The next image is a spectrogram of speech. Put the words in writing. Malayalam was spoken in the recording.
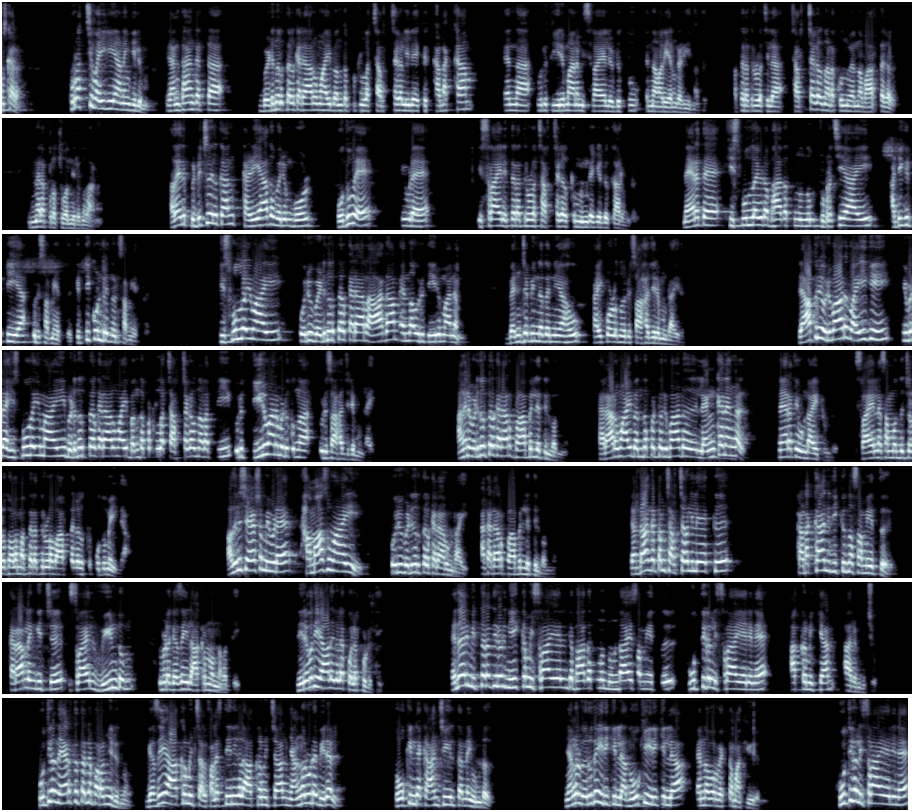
നമസ്കാരം. കുറച്ച് വൈകിയാണെങ്കിലും രണ്ടാം ഘട്ട വെടിനിർത്തൽ കരാറുമായി ബന്ധപ്പെട്ടുള്ള ചർച്ചകളിലേക്ക് കടക്കാം എന്ന ഒരു തീരുമാനം ഇസ്രായേൽ എടുത്തു എന്നാണ് അറിയാൻ കഴിയുന്നത്. അത്തരത്തിലുള്ള ചില ചർച്ചകൾ നടക്കുന്നു എന്ന വാർത്തകൾ ഇന്നലെ പുറത്തു വന്നിരുന്നതാണ്. അതായത് പിടിച്ചു നിൽക്കാൻ കഴിയാതെ വരുമ്പോൾ പൊതുവെ ഇവിടെ ഇസ്രായേൽ ഇത്തരത്തിലുള്ള ചർച്ചകൾക്ക് മുൻകൈ എടുക്കാറുണ്ട്. നേരത്തെ ഹിസ്ബുല്ലയുടെ ഭാഗത്തു നിന്നും തുടർച്ചയായി അടികിട്ടിയ ഒരു സമയത്ത് കിട്ടിക്കൊണ്ടിരുന്ന ഒരു സമയത്ത് ഹിസ്ബുല്ലയുമായി ഒരു വെടിനിർത്തൽ കരാർ ആകാം എന്ന ഒരു തീരുമാനം ബെഞ്ചമിൻ നെതന്യാഹു കൈക്കൊള്ളുന്ന ഒരു സാഹചര്യം ഉണ്ടായിരുന്നു രാത്രി ഒരുപാട് വൈകി ഇവിടെ ഹിസ്ബുല്ലയുമായി വെടിനിർത്തൽ കരാറുമായി ബന്ധപ്പെട്ടുള്ള ചർച്ചകൾ നടത്തി ഒരു തീരുമാനമെടുക്കുന്ന ഒരു സാഹചര്യം ഉണ്ടായി അങ്ങനെ വെടിനിർത്തൽ കരാർ പ്രാബല്യത്തിൽ വന്നു. കരാറുമായി ബന്ധപ്പെട്ട് ഒരുപാട് ലംഘനങ്ങൾ നേരത്തെ ഉണ്ടായിട്ടുണ്ട്. ഇസ്രായേലിനെ സംബന്ധിച്ചിടത്തോളം അത്തരത്തിലുള്ള വാർത്തകൾക്ക് പുതുമയില്ല. അതിനുശേഷം ഇവിടെ ഹമാസുമായി ഒരു വെടിനിർത്തൽ കരാർ ഉണ്ടായി ആ കരാർ പ്രാബല്യത്തിൽ വന്നു. രണ്ടാം ഘട്ടം ചർച്ചകളിലേക്ക് കടക്കാനിരിക്കുന്ന സമയത്ത് കരാർ ലംഘിച്ച് ഇസ്രായേൽ വീണ്ടും ഇവിടെ ഗസയിൽ ആക്രമണം നടത്തി. നിരവധി ആളുകളെ കൊലപ്പെടുത്തി. എന്നാലും ഇത്തരത്തിലൊരു നീക്കം ഇസ്രായേലിന്റെ ഭാഗത്തു നിന്നുണ്ടായ സമയത്ത് ഹൂത്തികൾ ഇസ്രായേലിനെ ആക്രമിക്കാൻ ആരംഭിച്ചു. ഹൂത്തികൾ നേരത്തെ തന്നെ പറഞ്ഞിരുന്നു ഗസയെ ആക്രമിച്ചാൽ ഫലസ്തീനികളെ ആക്രമിച്ചാൽ ഞങ്ങളുടെ വിരൽ തോക്കിന്റെ കാഞ്ചിയിൽ തന്നെ ഉണ്ട് ഞങ്ങൾ വെറുതെ ഇരിക്കില്ല നോക്കിയിരിക്കില്ല എന്നവർ വ്യക്തമാക്കിയിരുന്നു. ഹൂത്തികൾ ഇസ്രായേലിനെ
